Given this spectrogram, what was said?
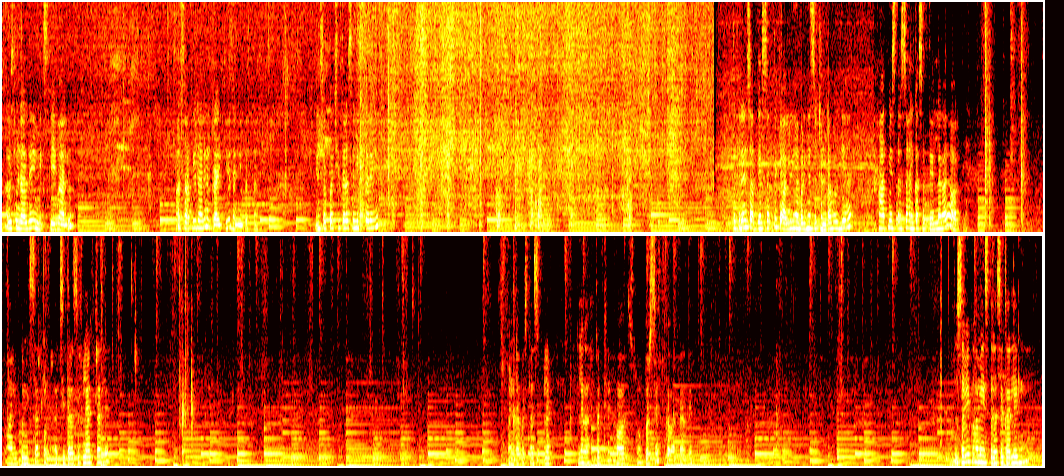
अब इसमें डाल देंगे मिक्स किए हुए आलू। और साथ ही डालेंगे ड्राई किए धनिया पत्ता। इन सबको अच्छी तरह से मिक्स करेंगे। फ्रेंड्स, आप देख सकते हैं कि आलू यहाँ बढ़िया से ठंडा हो गया है। हाथ में इस तरह से हल्का सा तेल लगाया और आलू का मिक्सर को अच्छी तरह से फ्लैट कर ले। अंडा को इस तरह से फ्लैट लगा रखे और ऊपर से कवर कर दे। तो सभी को हमें इस तरह से कर लेनी है।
